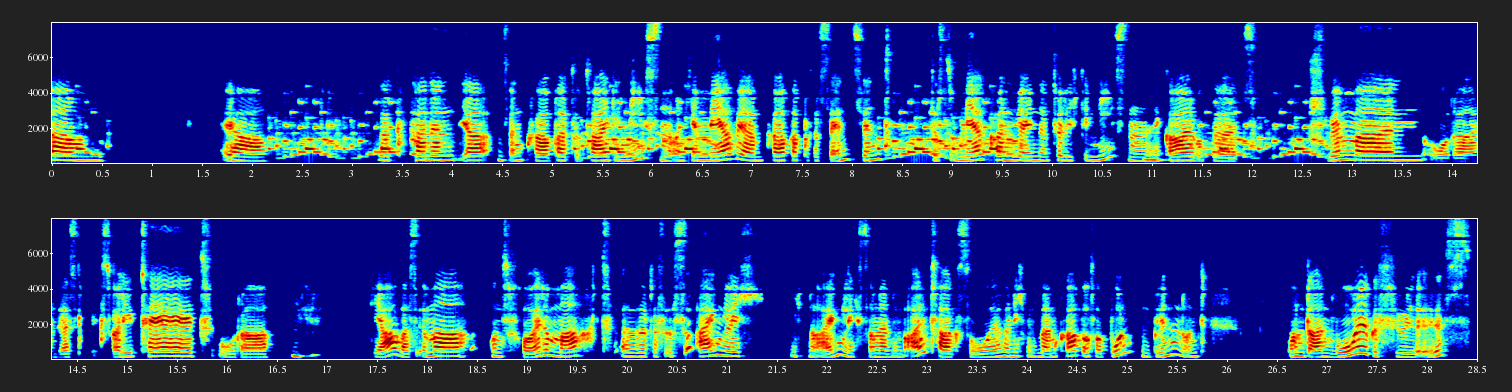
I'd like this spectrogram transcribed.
ähm, ja, wir können ja unseren Körper total genießen. Und je mehr wir im Körper präsent sind, desto mehr können wir ihn natürlich genießen. Mhm. Egal, ob wir jetzt schwimmen oder in der Sexualität oder mhm. ja, was immer uns Freude macht. Also das ist eigentlich, nicht nur eigentlich, sondern im Alltag so. Ja? Wenn ich mit meinem Körper verbunden bin und, und da ein Wohlgefühl ist,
